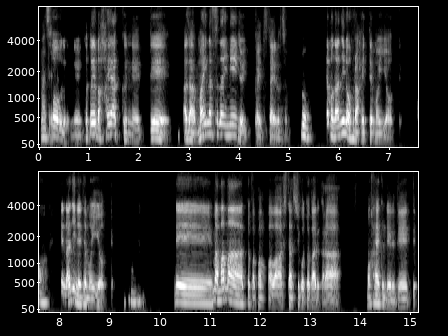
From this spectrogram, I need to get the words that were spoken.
まず。そうですね。例えば早く寝て、あ、じゃあマイナスなイメージを一回伝えるんですよ。うんでも何時にお風呂入ってもいいよってあ。で、何時に寝てもいいよって。うんで、まあママとかパパは明日仕事があるから、もう早く寝るでって。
